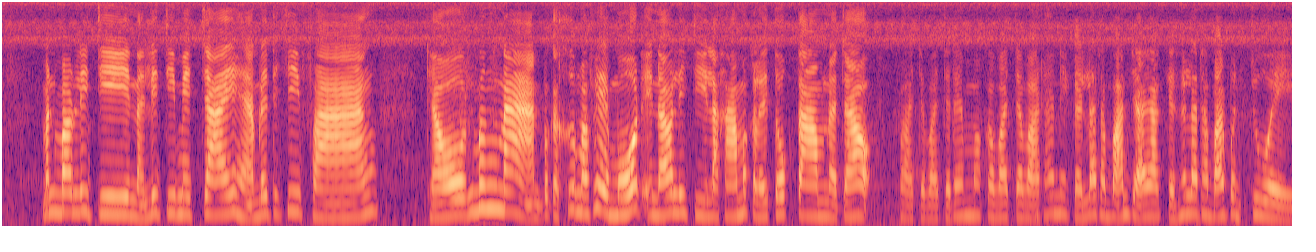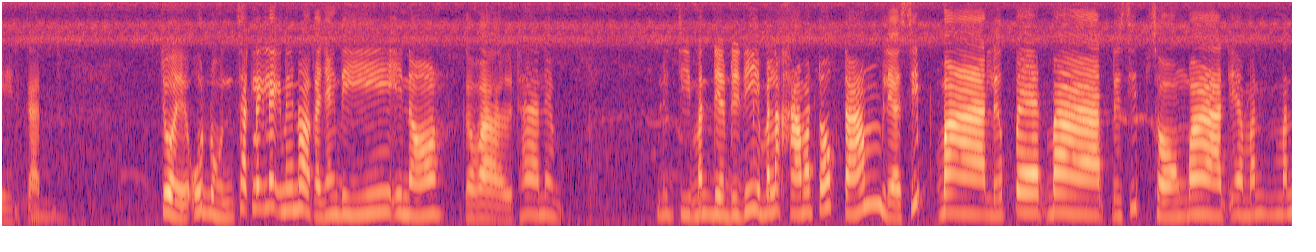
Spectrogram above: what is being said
ำมันบาลิ้นจีไหนะลิ้นจีเมใจแหมลิ้นจีฝาง แถวเมืองน่านมันก็ขึ้นมาเฟซโมดไอ้เนาะลิจีราคามันก็เลยตกต่ำนะเจ้าว่าจะว่าจะได้มากว่าจะว่าถ้านี่ก็รัฐบาลจะอยากจะให้รัฐบาลเพิ่นช่วยกันช่วยอุดหนุนสักเล็กๆน้อยๆก็ยังดีอีเนาะก็ว่าถ้าเนี่ยลิจีมันเดียวดีๆมันราคามันตกต่ำเหลือสิบบาทเหลือแปดบาทหรือสิบสองบาทเนี่ยมันมัน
